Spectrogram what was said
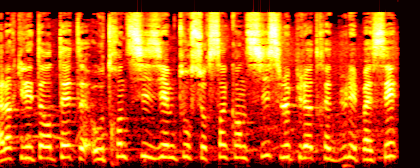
Alors qu'il était en tête au 36e tour sur 56, le pilote Red Bull est passé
